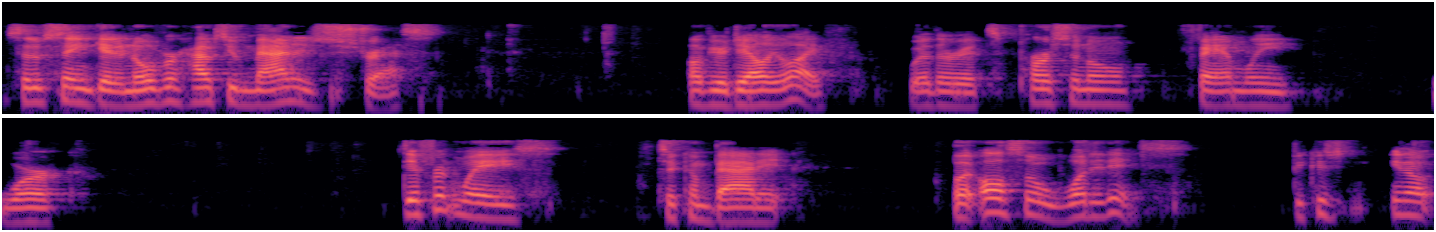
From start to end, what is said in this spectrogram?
instead of saying getting over how to manage stress of your daily life whether it's personal family work different ways to combat it but also what it is. Because you know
